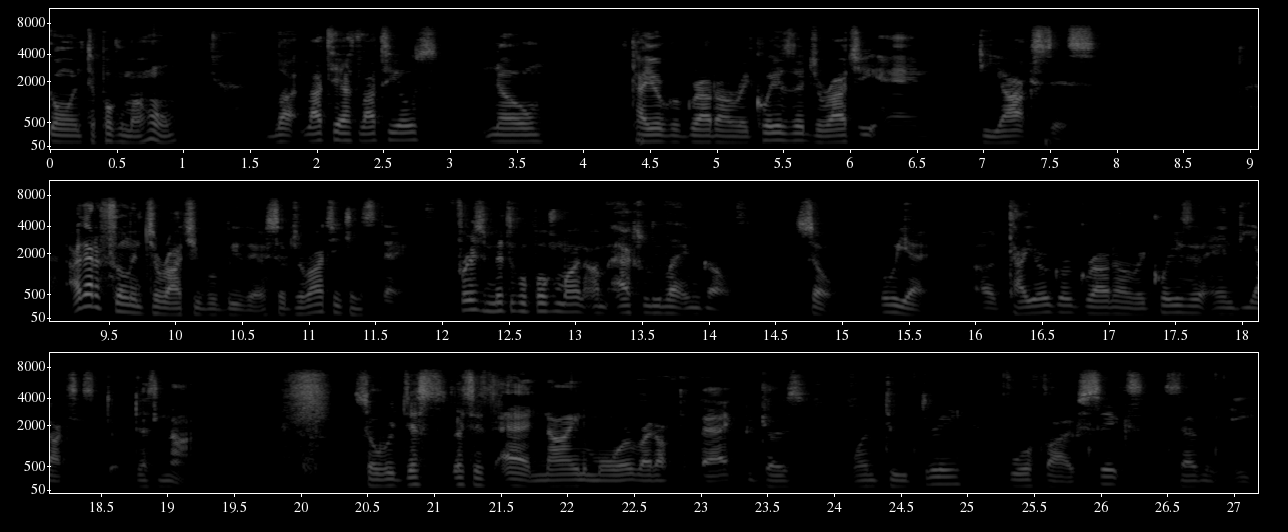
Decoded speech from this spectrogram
going to Pokemon Home. Latias, Latios, no. Kyogre, Groudon, Rayquaza, Jirachi, and Deoxys. I got a feeling Jirachi will be there, so Jirachi can stay. First mythical Pokemon I'm actually letting go. So, where we at? Uh, Kyogre, Groudon, Rayquaza, and Deoxys does not. So we're just let's just add nine more right off the bat because one, two, three, four, five, six, seven, eight,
